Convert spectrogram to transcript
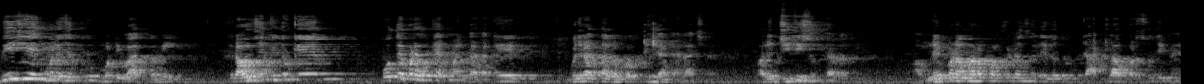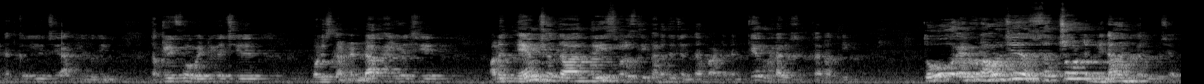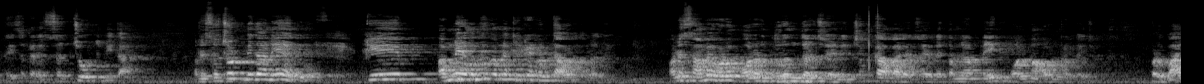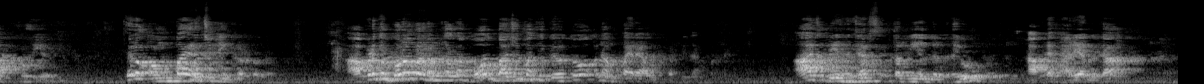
બીજી એક મને જે ખૂબ મોટી વાત ગમી રાહુલજી કીધું કે પોતે પણ એવું ક્યાંક માનતા હતા કે ગુજરાતના લોકો ઢીલા ઢાલા છે અને જીતી શકતા નથી. અમને પણ અમારો કોન્ફિડન્સ વધી ગયો કે આટલા વર્ષોથી મહેનત કરીએ છીએ, આટલી બધી તકલીફો વેઠીએ છીએ, પોલીસના દંડા ખાઈએ છીએ અને તેમ છતાં ત્રીસ વર્ષથી ભારતીય જનતા પાર્ટીને કેમ હરાવી શકતા નથી? તો એનું રાહુલજીએ સચોટ નિદાન કર્યું છે, કહી શકાય સચોટ નિદાન. અને સચોટ નિદાન એ હતું કે અમને એમ હતું કે અમને ક્રિકેટ રમતા આવડતું નથી. અને સામેવાળો બોલર ધુરંધર છે અને છક્કા મારે છે અને તમને આપણે એક બોલમાં આઉટ કરી છે પણ વાત ખોટી હતી. પેલો અમ્પાયર ચીટિંગ કરતો હતો. આપણે તો બરોબર રમતા હતા બોલ બાજુમાંથી ગયો હતો અને અમ્પાયરે આઉટ કરી દીધા આપણને. આજ બે હજાર સત્તરની અંદર થયું આપણે હાર્યા હતા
